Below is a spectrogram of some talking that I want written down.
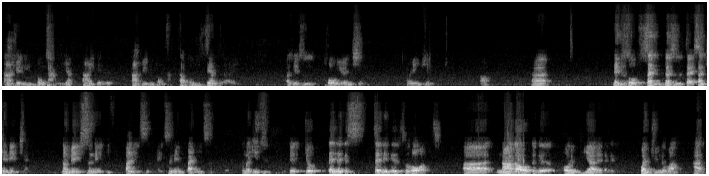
大学的运动场一样，大一点的大学运动场，差不多是这样子而已，而且是。椭圆形，椭圆形，啊，啊，那个时候三，那是在三千年前，那每四年一办一次，每四年办一次，那么一直就就在那个时，在那个时候啊，啊，拿到这个奥林匹亚的那个冠军的话，他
